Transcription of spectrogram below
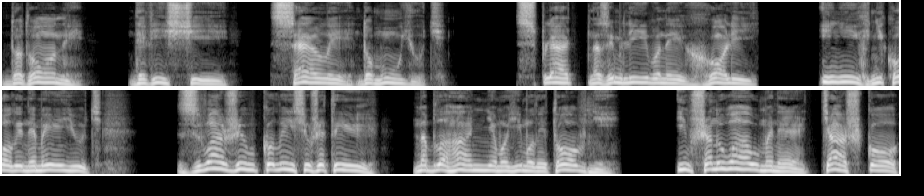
додони, де віщі сели домують, сплять на землі вони голій, і ніг ніколи не миють. Зважив колись уже ти на благання мої молитовні, і вшанував мене тяжко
